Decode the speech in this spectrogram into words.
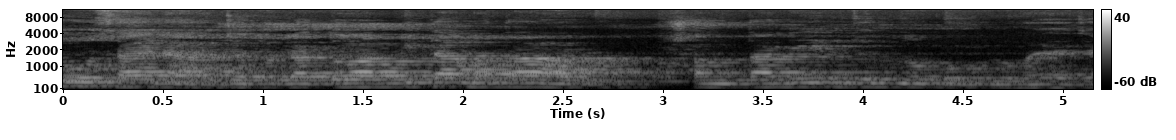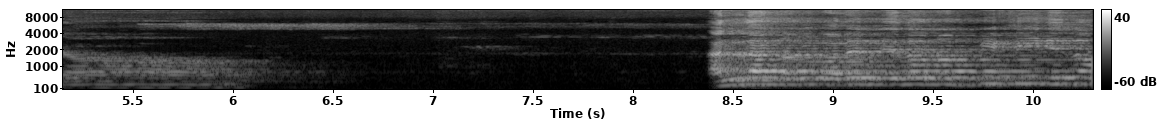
পৌঁছায় না, যতটা দোয়া পিতা মাতার সন্তানের জন্য কবুল হয়ে যাও আল্লাহ নবী বলেন, রিদা রব্বি ফি রিদা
